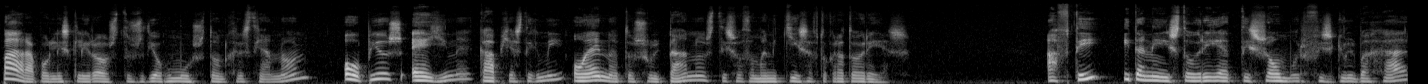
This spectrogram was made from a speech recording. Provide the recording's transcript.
πάρα πολύ σκληρός στους διωγμούς των χριστιανών, ο οποίος έγινε κάποια στιγμή ο ένατος σουλτάνος της Οθωμανικής Αυτοκρατορίας. Αυτή ήταν η ιστορία της όμορφης Γκιουλμπαχάρ,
